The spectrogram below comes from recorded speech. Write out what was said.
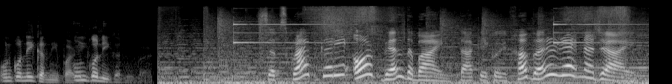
उनको नहीं करनी पड़ी उनको नहीं करनी पड़ी सब्सक्राइब करें और बेल दबाएँ ताकि कोई खबर रह न जाए।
